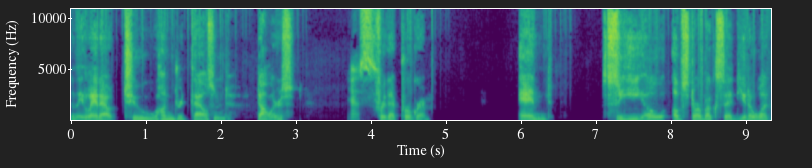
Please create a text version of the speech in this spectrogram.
And they laid out two hundred thousand dollars Yes. for that program. And CEO of Starbucks said, you know what?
